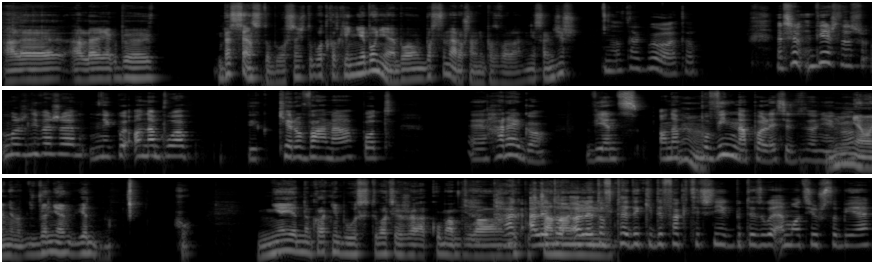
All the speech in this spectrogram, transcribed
ale, ale jakby bez sensu to było. W sensie to było tylko takie nie, bo nie, bo, bo scenariusz nam nie pozwala. Nie sądzisz? No tak było to. Znaczy, wiesz, też możliwe, że jakby ona była kierowana pod e, Harego, więc ona Hmm. powinna polecieć do niego. Nie, nie, nie, nie, jed... Hu. Niejednokrotnie były sytuacje, że Akuma była tak, ale to, ale to wtedy, kiedy faktycznie jakby te złe emocje już sobie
